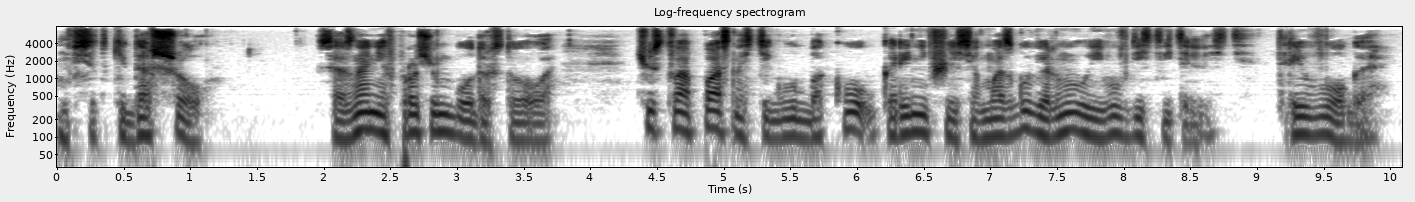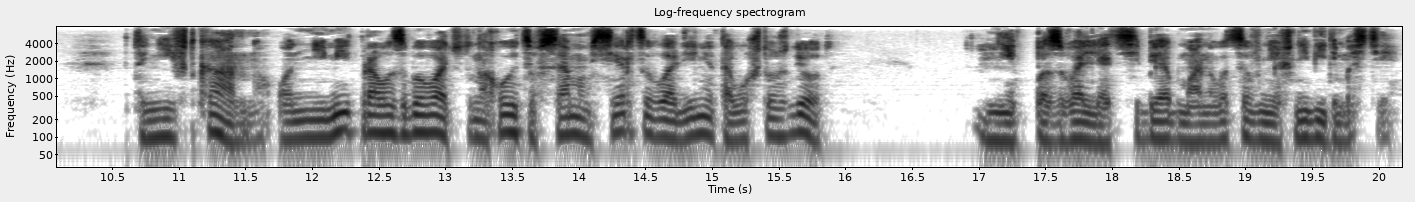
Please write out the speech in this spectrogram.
Он все-таки дошел. Сознание, впрочем, бодрствовало. Чувство опасности, глубоко укоренившееся в мозгу, вернуло его в действительность. Тревога. Это не Ивткан. Он не имеет права забывать, что находится в самом сердце владения того, что ждет. Не позволять себе обманываться внешней видимости.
